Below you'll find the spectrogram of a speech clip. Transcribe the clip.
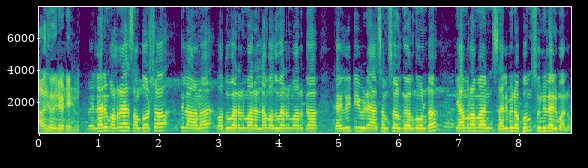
ആ ഒരു പരിപാടിയാണ് എല്ലാവരും വളരെ സന്തോഷത്തിലാണ് വധുവരന്മാരെല്ലാം വധുവരന്മാർക്ക് കൈലി ടി വിയുടെ ആശംസകൾ നേർന്നുകൊണ്ട് ക്യാമറാമാൻ സലിമിനൊപ്പം സുനിൽ അരുമാനു.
